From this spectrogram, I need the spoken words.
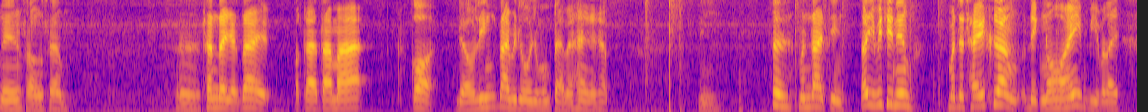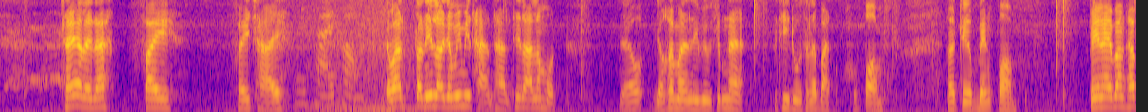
หนึ่งสองสามเออท่านใดอยากได้ปากกาตาม้า ก็เดี๋ยวลิงก์ใต้วิดีโอจะผมแปะไว้ให้นะครับ นี่เออมันได้จริง แล้วอีกวิธีหนึ่งมันจะใช้เครื่องเด็กน้อยบีบอะไร ใช้อะไรนะ ไฟ ไฟฉาย ไม่ใช้สองแต่ว่าตอนนี้เรายังไม่มีฐานฐานที่ร้านเราหมด เดี๋ยวเดี๋ยวค่อยมารีวิวคลิปหน้า วิธีดูธนบัตรของปลอม เราเจอแบงค์ปลอม เป็นยังไงบ้างครับ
